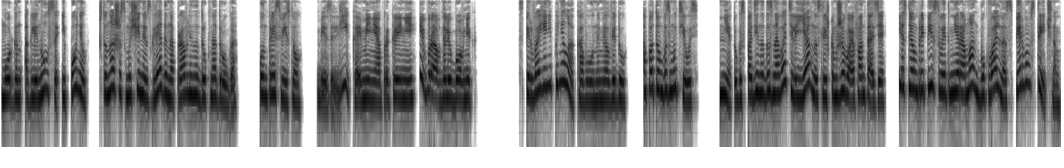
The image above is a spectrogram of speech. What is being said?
Морган оглянулся и понял, что наши с мужчиной взгляды направлены друг на друга. Он присвистнул. «Безликая меня прокляни, и правда любовник». Сперва я не поняла, кого он имел в виду, а потом возмутилась. Нет, у господина дознавателя явно слишком живая фантазия, если он приписывает мне роман буквально с первым встречным.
